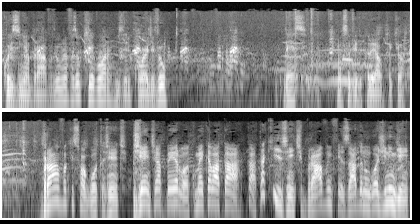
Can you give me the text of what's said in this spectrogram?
Coisinha brava, viu? Vai fazer o que agora? Misericórdia, viu? Desce. Nossa vida, cadê ela? Aqui, ó. Brava que só gota, gente. Gente, a pérola, como é que ela tá? Tá, tá aqui, gente. Brava, enfesada, não gosta de ninguém.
